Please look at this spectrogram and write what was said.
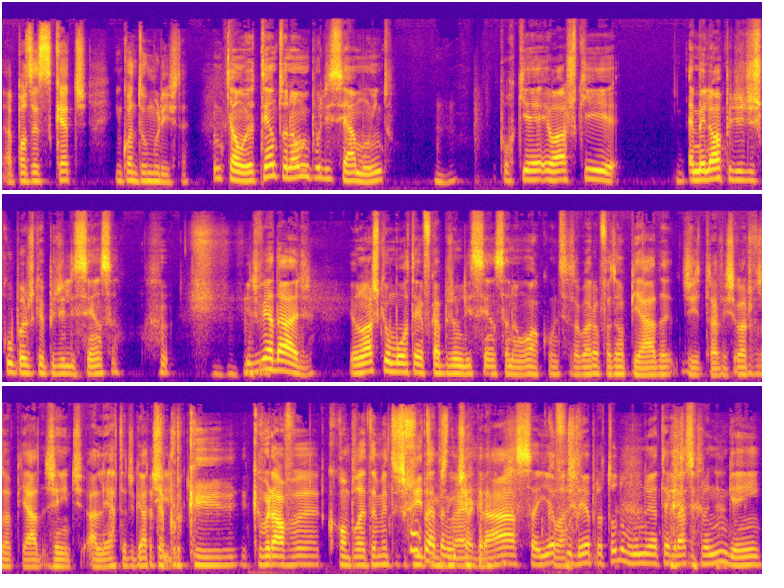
após esse sketch enquanto humorista? Então, eu tento não me policiar muito, Uhum. porque eu acho que é melhor pedir desculpas do que pedir licença. e de verdade, eu não acho que o humor tem que ficar pedindo licença, não. Ó, com licença, agora eu vou fazer uma piada de travesti, agora eu vou fazer uma piada. Gente, alerta de gatilho. Até porque quebrava completamente os ritmos, completamente não é? a graça, ia Claro. fuder pra todo mundo, não ia ter graça pra ninguém.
